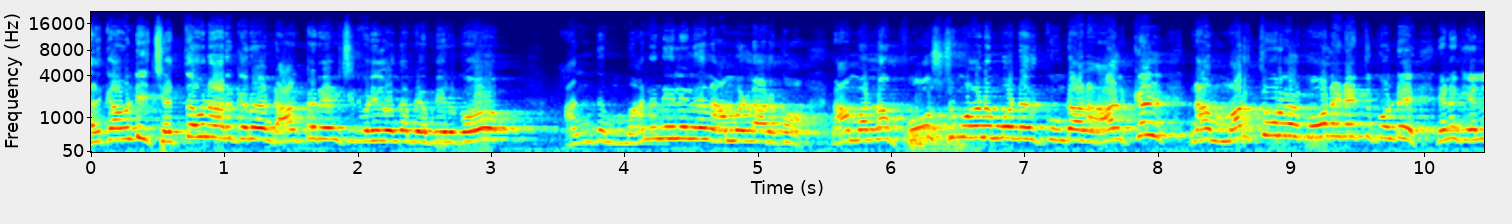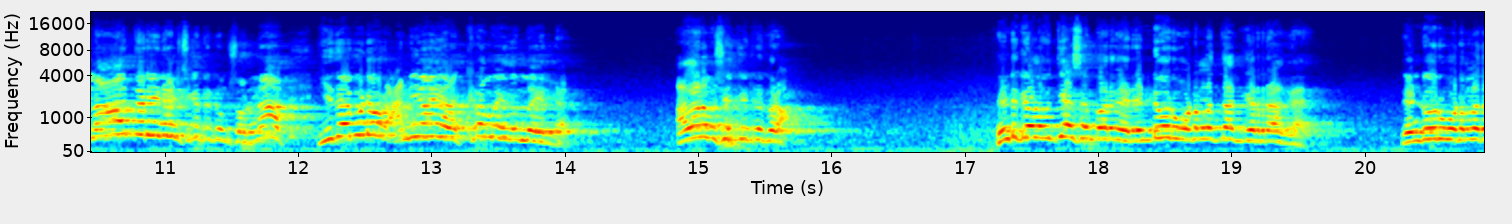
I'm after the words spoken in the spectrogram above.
அதுக்காக வேண்டி செத்தவனாக இருக்கிறான் டாக்டர் நினச்சிட்டு வெளியில் வந்தால் எப்படி இருக்கும்? அந்த மனநிலையில் நாமெல்லாம் இருக்கோம். நாமெல்லாம் போஸ்ட்மார்டம் பண்ணதுக்கு உண்டான ஆட்கள் நாம் மருத்துவர்கள் போல நினைத்துக் கொண்டு எனக்கு எல்லா தெரியும் நினச்சிக்கிட்டு இருக்கோம்னு சொன்னால் இதை விட ஒரு அநியாயம் அக்கிரமம் எதுவுமே இல்லை. அதான் நம்ம செஞ்சுட்டு இருக்கிறோம். ரெண்டு எவ்வளோ வித்தியாசம் பாருங்க. ரெண்டு பேரும் உடலை தான் கீறாங்க ரெண்டு பேரும் உடலை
